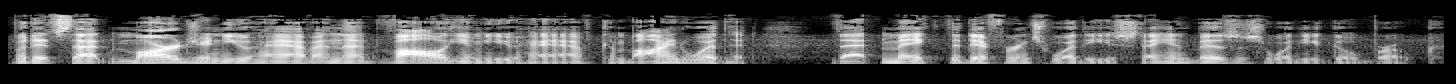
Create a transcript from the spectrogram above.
but it's that margin you have and that volume you have combined with it that make the difference whether you stay in business or whether you go broke.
